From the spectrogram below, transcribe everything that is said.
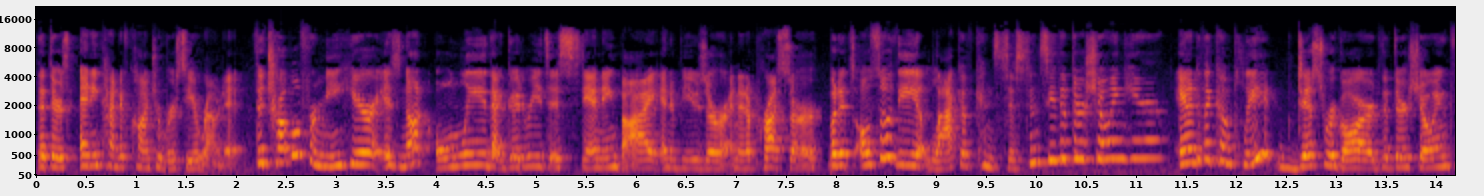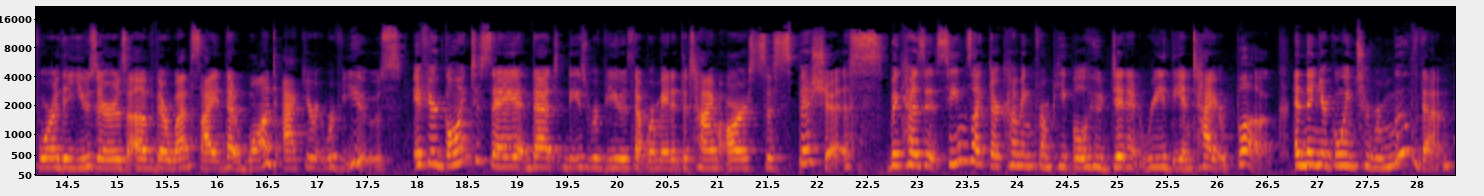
that there's any kind of controversy around it. The trouble for me here is not only that Goodreads is standing by an abuser and an oppressor, but it's also the lack of consistency that they're showing here and the complete disregard that they're showing for the users of their website that want accurate reviews. If you're going to say that these reviews that were made at the time time are suspicious because it seems like they're coming from people who didn't read the entire book and then you're going to remove them,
